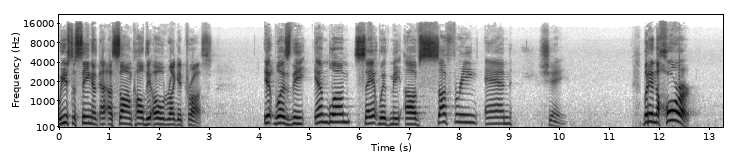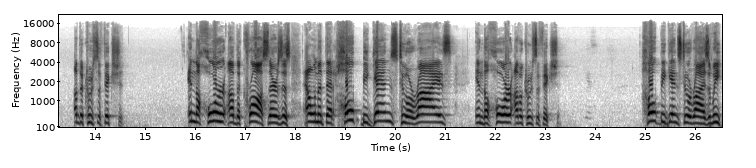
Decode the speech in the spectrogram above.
We used to sing a, a song called The Old Rugged Cross. It was the emblem, say it with me, of suffering and shame. But in the horror of the crucifixion, in the horror of the cross, there's this element that hope begins to arise in the horror of a crucifixion. Hope begins to arise, and we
